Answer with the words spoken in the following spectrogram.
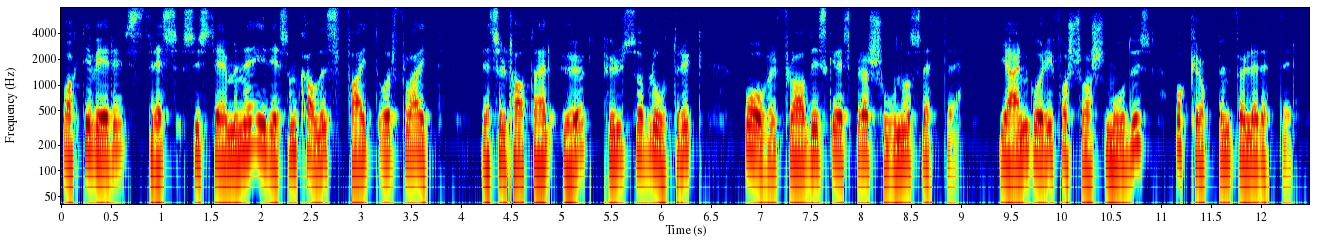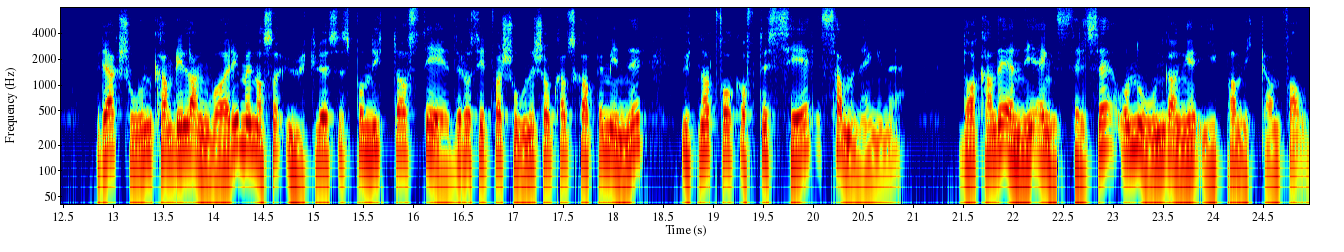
og aktiverer stressystemene i det som kalles fight or flight. Resultatet er økt puls og blodtrykk, overfladisk respirasjon og svette. Hjernen går i forsvarsmodus, og kroppen følger etter. Reaksjonen kan bli langvarig, men også utløses på nytt av steder og situasjoner som kan skape minner, uten at folk ofte ser sammenhengene. Da kan det ende i engstelse og noen ganger i panikkanfall.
